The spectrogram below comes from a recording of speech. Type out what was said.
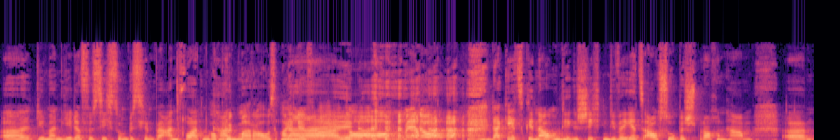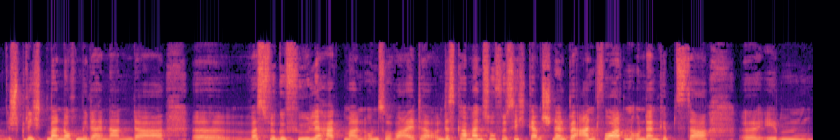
äh, die man jeder für sich so ein bisschen beantworten kann. Rück mal raus, eine nein, Frage. Oh, Menno. da geht's genau um die Geschichten, die wir jetzt auch so besprochen haben. Ähm, spricht man noch miteinander? Äh, was für Gefühle hat man und so weiter? Und das kann man so für sich ganz schnell beantworten und dann gibt's da äh, eben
